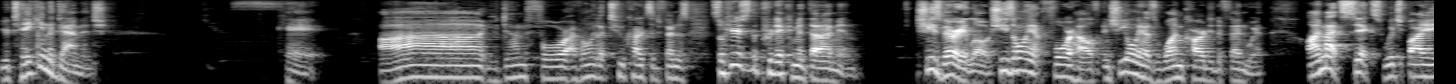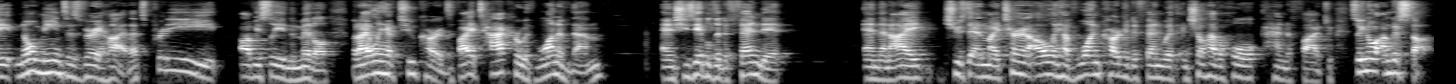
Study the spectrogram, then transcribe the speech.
You're taking the damage. Yes. Okay. Ah, you're down four. I've only got two cards to defend us. So here's the predicament that I'm in. She's very low. She's only at four health, and she only has one card to defend with. I'm at six, which by no means is very high. That's pretty obviously in the middle, but I only have two cards. If I attack her with one of them and she's able to defend it, and then I choose to end my turn, I'll only have one card to defend with, and she'll have a whole hand of five too. So you know what? I'm gonna stop.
